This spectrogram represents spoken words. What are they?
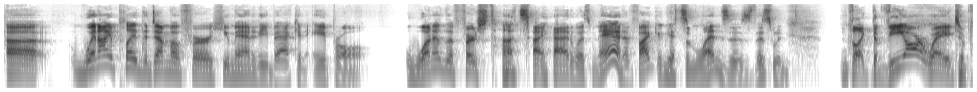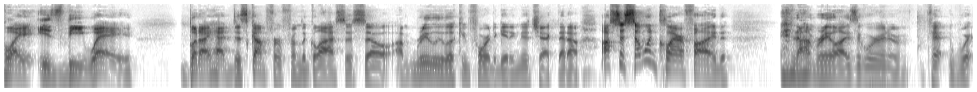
Uh, when I played the demo for Humanity back in April, one of the first thoughts I had was, man, if I could get some lenses, this would like the VR way to play is the way. But I had discomfort from the glasses, so I'm really looking forward to getting to check that out. Also, someone clarified, and I'm realizing we're in a we're,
